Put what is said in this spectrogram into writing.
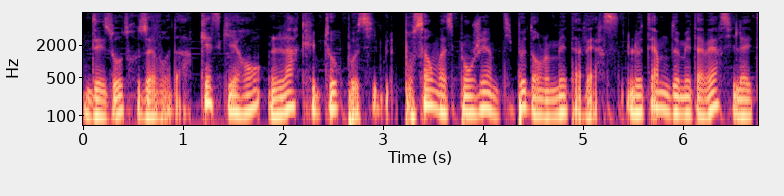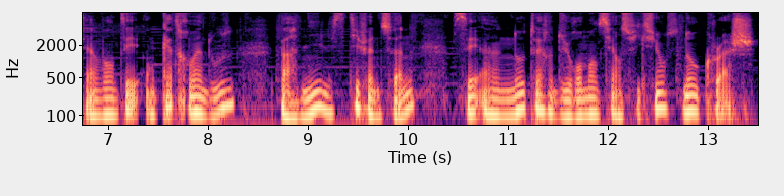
des autres œuvres d'art. Qu'est-ce qui rend l'art crypto possible? Pour ça, on va se plonger un petit peu dans le métaverse. Le terme de métaverse, il a été inventé en 92 par Neil Stephenson. C'est un auteur du roman science-fiction Snow Crash.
